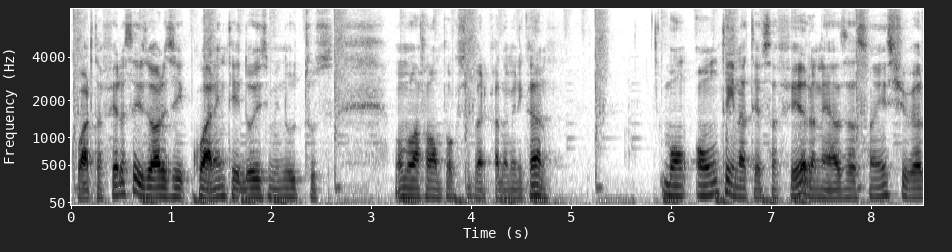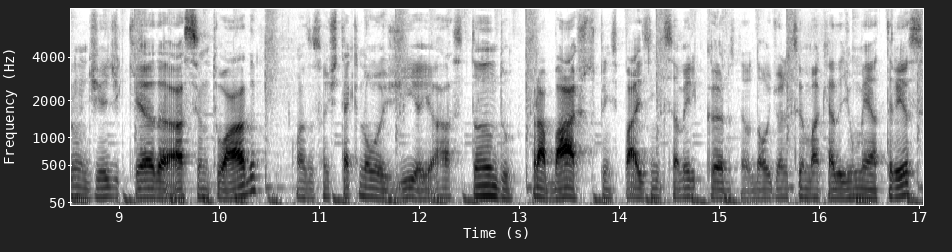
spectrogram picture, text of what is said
quarta-feira, 6 horas e 42 minutos. Vamos lá falar um pouco sobre o mercado americano? Bom, ontem na terça-feira, né, as ações tiveram um dia de queda acentuada, com as ações de tecnologia e arrastando para baixo os principais índices americanos. Né? O Dow Jones teve uma queda de 1,63,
